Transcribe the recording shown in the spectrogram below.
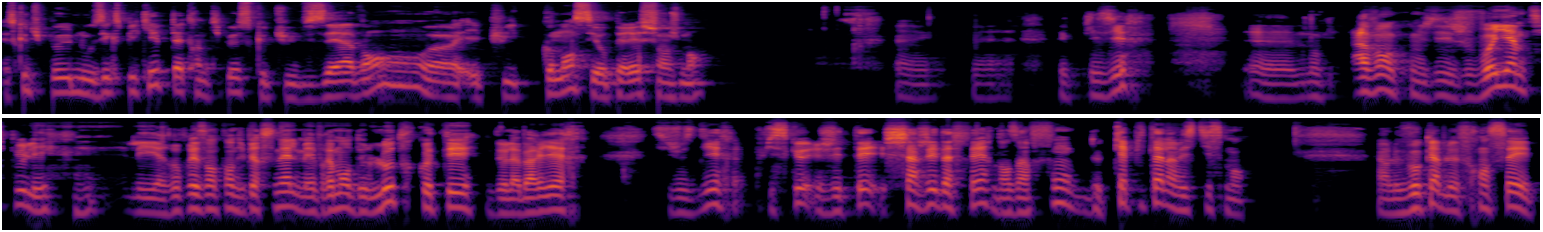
Est-ce que tu peux nous expliquer peut-être un petit peu ce que tu faisais avant et puis comment s'est opéré ce changement? Avec plaisir. donc avant, comme je je voyais un petit peu les, les représentants du personnel, mais vraiment de l'autre côté de la barrière si j'ose dire, puisque j'étais chargé d'affaires dans un fonds de capital investissement. Alors, le vocable français est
